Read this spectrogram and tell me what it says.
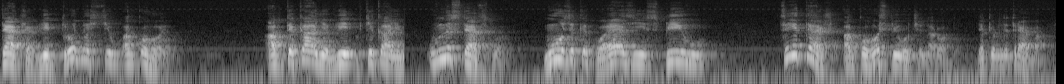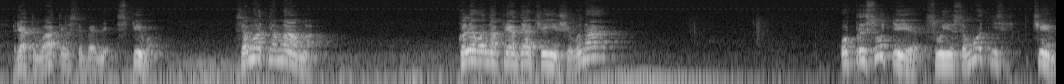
теча від труднощів алкоголю, а втикає, від- втікає в мистецтво музики, поезії, співу. Це є теж алкоголь співучі народи, яким не треба рятувати себе співом. Самотня мама, коли вона пряде чи інше, вона оприсутнює свою самотність чим?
